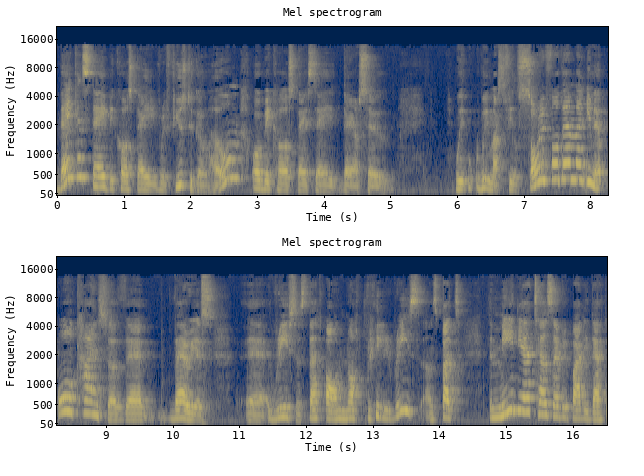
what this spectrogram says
they can stay because they refuse to go home or because they say they are so we, we must feel sorry for them and you know all kinds of uh, various uh, reasons that are not really reasons but the media tells everybody that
